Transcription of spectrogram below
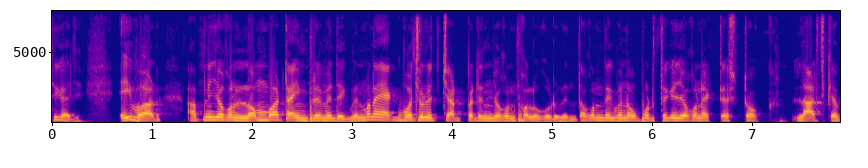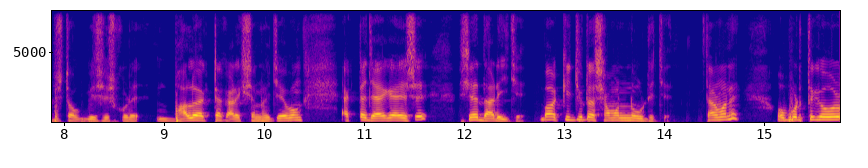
ঠিক আছে? এইবার আপনি যখন লম্বা টাইম ফ্রেমে দেখবেন মানে এক বছরের চার্ট প্যাটার্ন যখন ফলো করবেন, তখন দেখবেন ওপর থেকে যখন একটা স্টক লার্জ ক্যাপ স্টক বিশেষ করে, ভালো একটা কারেকশন হয়েছে এবং একটা জায়গায় এসে সে দাঁড়িয়েছে বা কিছুটা সামান্য উঠেছে। তার মানে ওপর থেকে ওর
